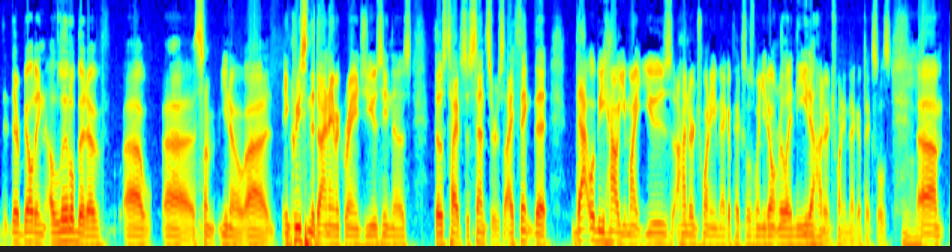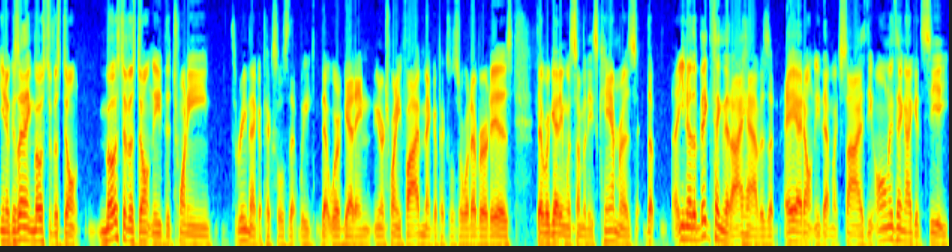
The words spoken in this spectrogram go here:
they're building a little bit of uh, uh, some you know uh, increasing the dynamic range using those those types of sensors. I think that that would be how you might use 120 megapixels when you don't really need 120 megapixels. Um, you know, because I think most of us don't most of us don't need the 23 megapixels that we that we're getting. You know, 25 megapixels or whatever it is that we're getting with some of these cameras. The, you know, the big thing that I have is that a I don't need that much size. The only thing I could see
